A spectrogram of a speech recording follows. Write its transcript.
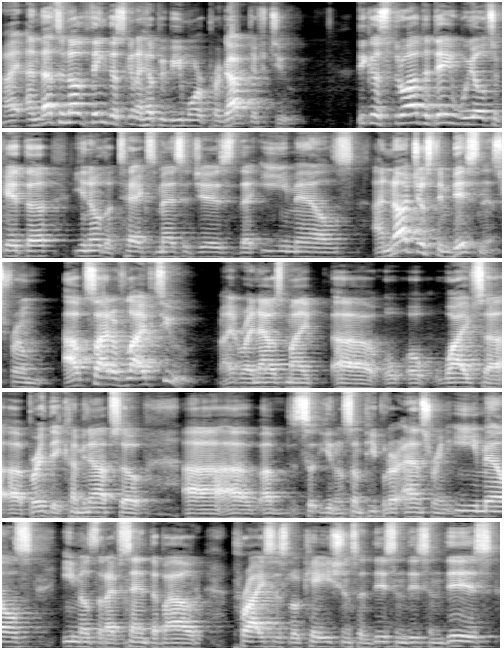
right? And that's another thing that's gonna help you be more productive too, because throughout the day we also get the, you know, the text messages, the emails, and not just in business, from outside of life too. Right, right now is my uh, wife's uh, uh, birthday coming up, so, uh, uh, um, so you know some people are answering emails, emails that I've sent about prices, locations, and this and this and this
